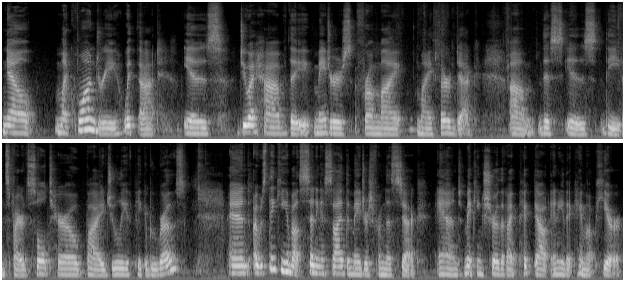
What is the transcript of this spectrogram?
Now, my quandary with that is do I have the majors from my my third deck? Um, this is the Inspired Soul Tarot by Julie of Peekaboo Rose. And I was thinking about setting aside the majors from this deck and making sure that I picked out any that came up here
